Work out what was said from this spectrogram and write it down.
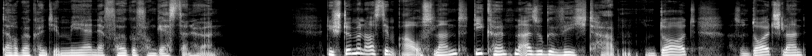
Darüber könnt ihr mehr in der Folge von gestern hören. Die Stimmen aus dem Ausland, die könnten also Gewicht haben. Und dort, also in Deutschland,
